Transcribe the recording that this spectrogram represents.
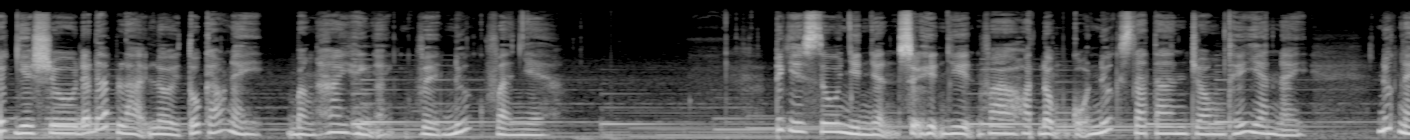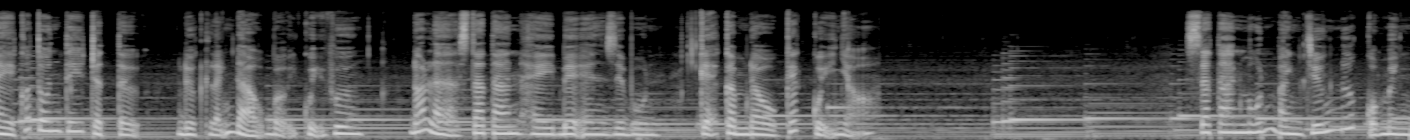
Đức Giêsu đã đáp lại lời tố cáo này bằng hai hình ảnh về nước và nhà. Đức Giêsu nhìn nhận sự hiện diện và hoạt động của nước Satan trong thế gian này. Nước này có tôn ti trật tự, được lãnh đạo bởi quỷ vương, đó là Satan hay Beelzebul, kẻ cầm đầu các quỷ nhỏ. Satan muốn bành trướng nước của mình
